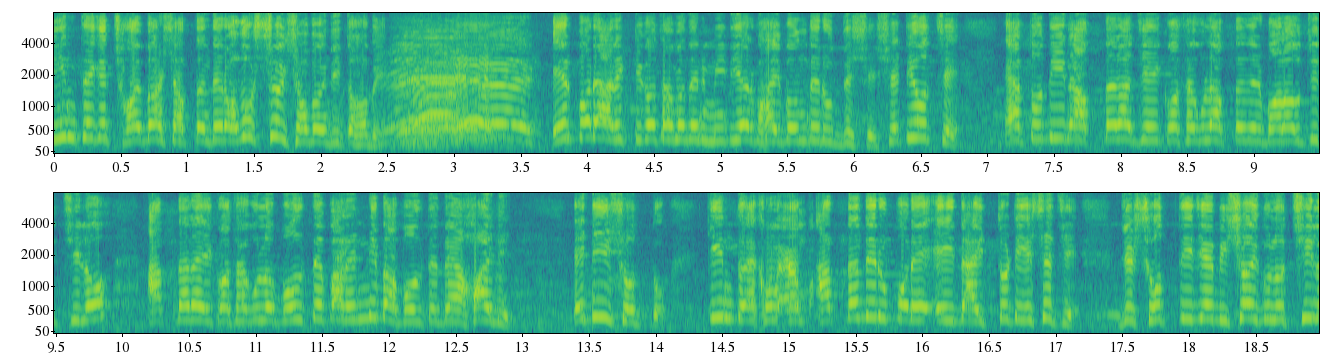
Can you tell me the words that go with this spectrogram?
তিন থেকে ছয় মাস আপনাদের অবশ্যই সময় দিতে হবে। এরপরে আরেকটি কথা আমাদের মিডিয়ার ভাই বোনদের উদ্দেশ্যে, সেটি হচ্ছে এতদিন আপনারা যে কথাগুলো আপনাদের বলা উচিত ছিল, আপনারা এই কথাগুলো বলতে পারেননি বা বলতে দেওয়া হয়নি। এটিই সত্য। কিন্তু এখন আপনাদের উপরে এই দায়িত্বটি এসেছে যে সত্যি যে বিষয়গুলো ছিল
